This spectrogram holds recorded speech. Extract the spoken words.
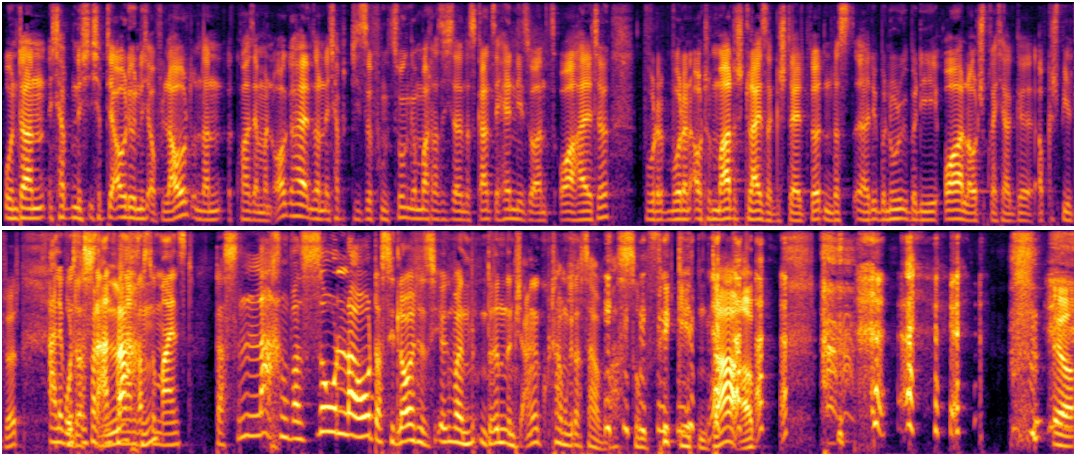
Und dann, ich habe nicht, ich habe die Audio nicht auf laut und dann quasi an mein Ohr gehalten, sondern ich habe diese Funktion gemacht, dass ich dann das ganze Handy so ans Ohr halte, wo, wo dann automatisch leiser gestellt wird und das äh, über, nur über die Ohrlautsprecher ge, abgespielt wird. Alle wussten das von Anfang an, was Lachen- du meinst. Das Lachen war so laut, dass die Leute sich irgendwann mittendrin nämlich angeguckt haben und gedacht haben, was zum Fick geht denn da ab? ja,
